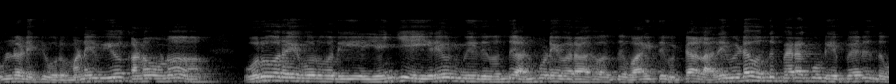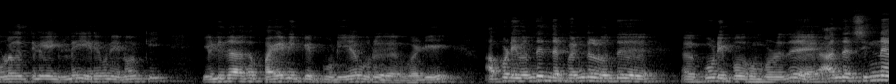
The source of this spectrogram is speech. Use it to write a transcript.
உள்ளடக்கி ஒரு மனைவியோ கணவனோ ஒருவரை ஒருவர் எஞ்சி இறைவன் மீது வந்து அன்புடையவராக வந்து வாய்த்து விட்டால் அதை விட வந்து பெறக்கூடிய பேர் இந்த உலகத்திலே இல்லை. இறைவனை நோக்கி எளிதாக பயணிக்கக்கூடிய ஒரு வழி. அப்படி வந்து இந்த பெண்கள் வந்து கூடி போகும் பொழுது அந்த சின்ன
